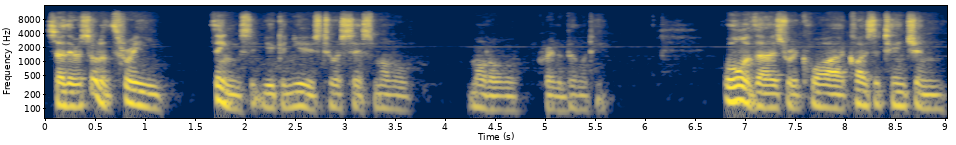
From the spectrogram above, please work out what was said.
So there are sort of three things that you can use to assess model, model credibility. All of those require close attention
